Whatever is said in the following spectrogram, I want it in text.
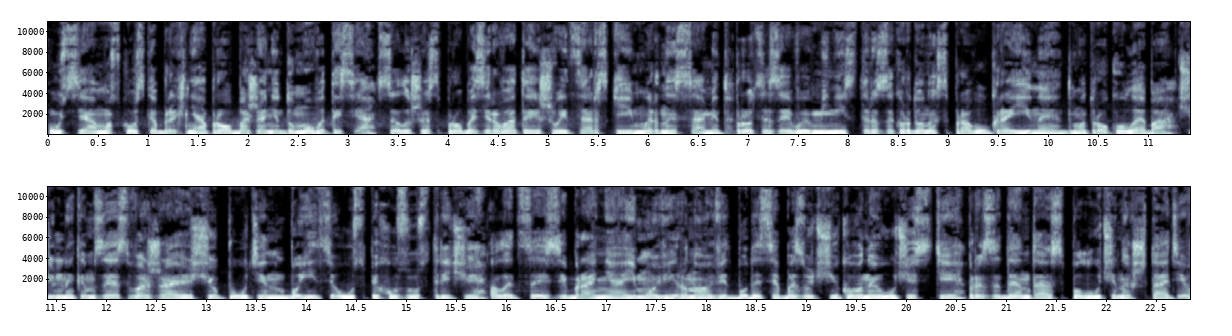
Уся московська брехня про бажання домовитися це лише спроба зірвати швейцарський мирний саміт. Про це заявив міністр закордонних справ України Дмитро Кулеба. Чільник МЗС вважає, що Путін боїться успіху зустрічі, але це зібрання ймовірно відбудеться без очікуваної участі президента Сполучених Штатів.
